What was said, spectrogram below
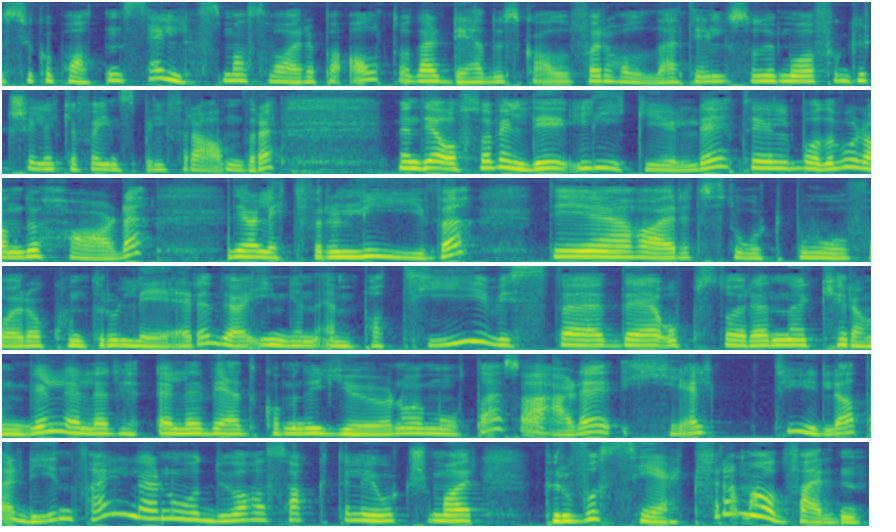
psykopaten selv som har svaret på alt, og det er det du skal forholde deg til. Så du må for guds skyld ikke få innspill fra andre. Men de er også veldig likegyldige til både hvordan du har det, de har lett for å lyve, de har et stort behov for å kontrollere, de har ingen empati. Hvis det, det oppstår en krangel eller, eller vedkommende gjør noe mot deg, så er det helt tydelig at det er din feil. Det er noe du har sagt eller gjort som har provosert fram atferden.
